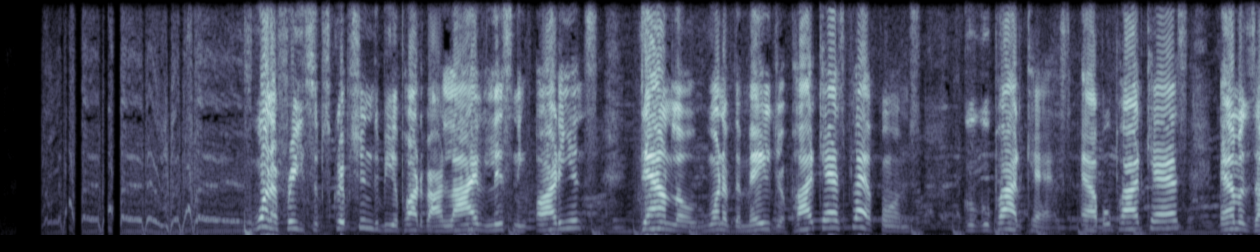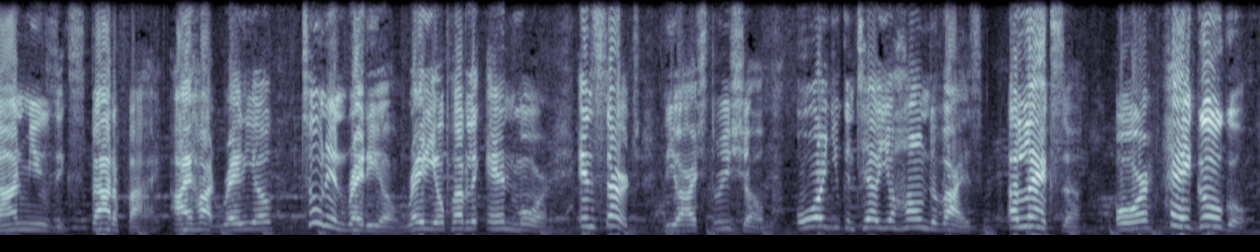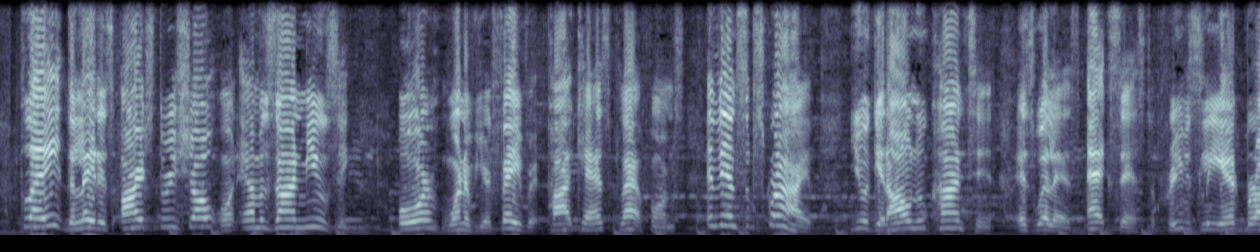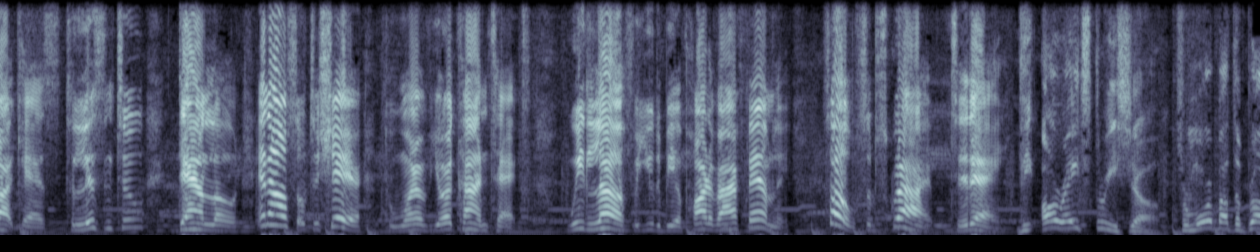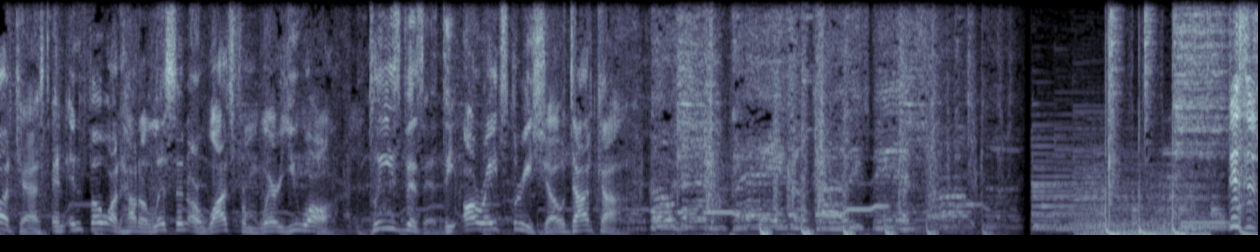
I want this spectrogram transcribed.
Want a free subscription to be a part of our live listening audience? Download one of the major podcast platforms Google Podcasts, Apple Podcasts, Amazon Music, Spotify, iHeartRadio, TuneIn Radio, Radio Public, and more. And search The RH3 Show. Or you can tell your home device, Alexa, or Hey Google, play the latest RH3 Show on Amazon Music or one of your favorite podcast platforms and then subscribe. You'll get all new content as well as access to previously aired broadcasts to listen to, download, and also to share to one of your contacts. We'd love for you to be a part of our family. So, subscribe today. The RH3 Show. For more about the broadcast and info on how to listen or watch from where you are, please visit the RH3Show.com. This is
